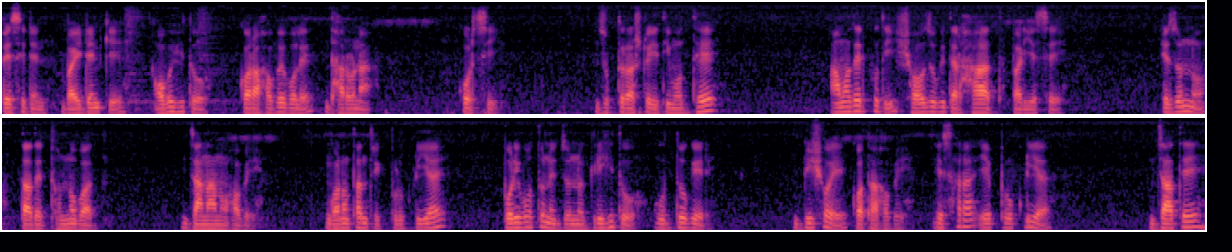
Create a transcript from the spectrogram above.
প্রেসিডেন্ট বাইডেনকে অবহিত করা হবে বলে ধারণা করছি। যুক্তরাষ্ট্র ইতিমধ্যে আমাদের প্রতি সহযোগিতার হাত বাড়িয়েছে। এজন্য তাদের ধন্যবাদ জানানো হবে। গণতান্ত্রিক প্রক্রিয়ায় পরিবর্তনের জন্য গৃহীত উদ্যোগের বিষয়ে কথা হবে। এছাড়া এ প্রক্রিয়া যাতে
